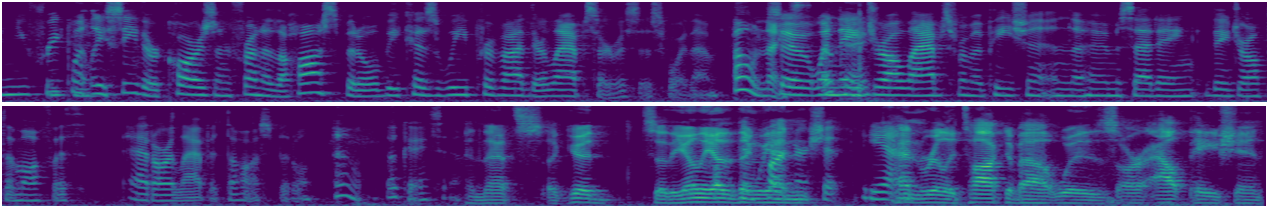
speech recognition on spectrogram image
And you frequently okay. see their cars in front of the hospital because we provide their lab services for them. Oh, nice. So when okay. they draw labs from a patient in the home setting, they drop them off with at our lab at the hospital. Oh, okay. So. And that's a good. So the only other thing we hadn't, yeah. hadn't really talked about was our outpatient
